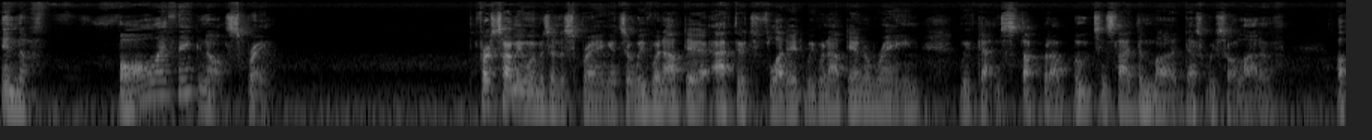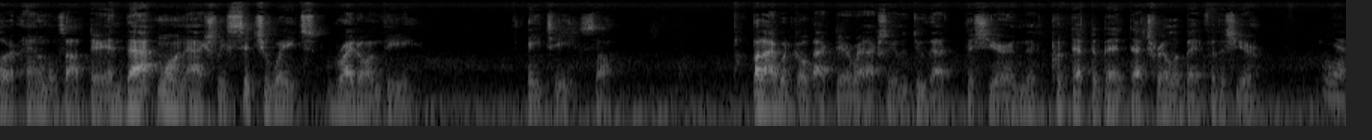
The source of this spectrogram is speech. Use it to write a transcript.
in the fall, I think. No, spring. First time we went was in the spring, and so we went out there after it's flooded. We went out there in the rain. We've gotten stuck with our boots inside the mud. That's where we saw a lot of other animals out there, and that one actually situates right on the AT. So, but I would go back there. We're actually going to do that this year and put that to bed, that trail to bed for this year. Yeah.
